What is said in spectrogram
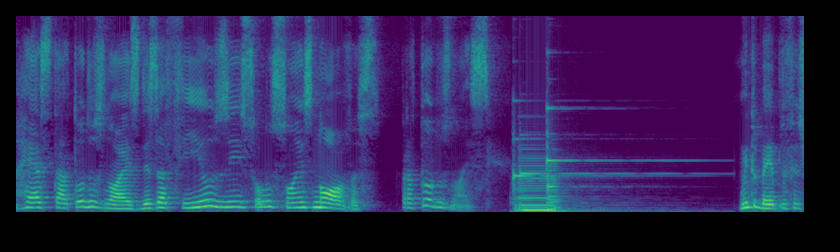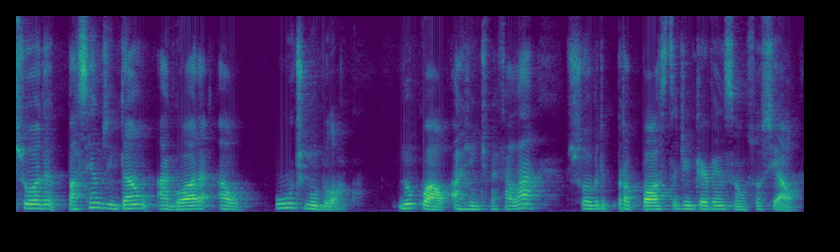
resta a todos nós desafios e soluções novas para todos nós. Muito bem, professora. Passemos então agora ao último bloco, no qual a gente vai falar sobre proposta de intervenção social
